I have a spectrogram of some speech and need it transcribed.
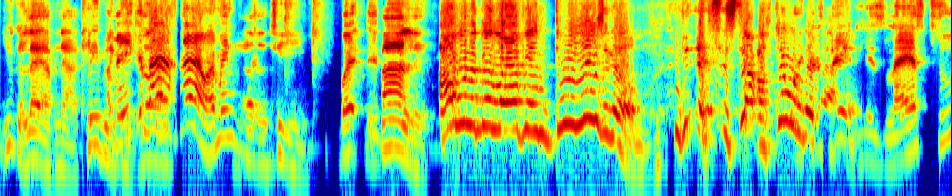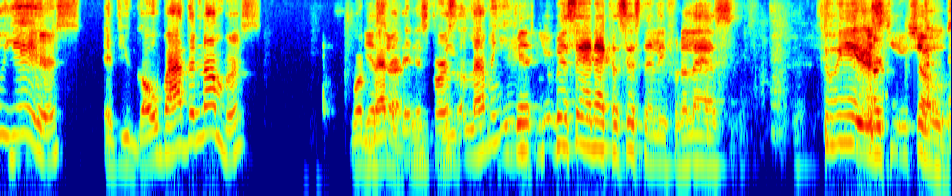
you can laugh now. I Cleveland. mean, you can laugh now. I mean, at Other team, but it, finally. I would have been laughing three years ago. It's, it's still, I still would have been Hey, laughing. his last two years, if you go by the numbers, were Yes, better sir. than his first you- 11 You've years. been, you've been saying that consistently for the last two years. 13 shows.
